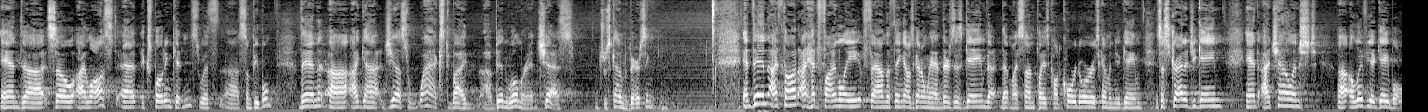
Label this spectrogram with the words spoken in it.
And uh, so I lost at Exploding Kittens with uh, some people. Then uh, I got just waxed by uh, Ben Wilmer in chess, which was kind of embarrassing. And then I thought I had finally found the thing I was going to win. There's this game that, that my son plays called Quoridor. It's kind of a new game. It's a strategy game. And I challenged uh, Olivia Gable,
